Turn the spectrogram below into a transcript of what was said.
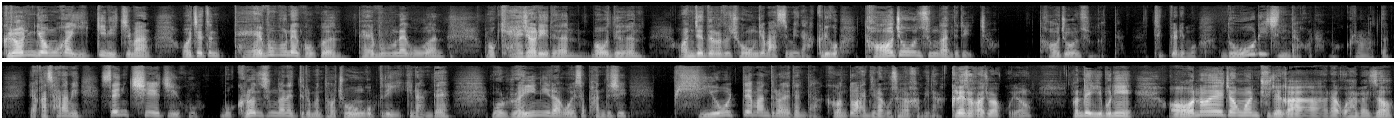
그런 경우가 있긴 있지만, 어쨌든 대부분의 곡은, 대부분의 곡은, 뭐 계절이든 뭐든 언제 들어도 좋은 게 맞습니다. 그리고 더 좋은 순간들이 있죠. 더 좋은 순간들. 특별히 뭐 노을이 진다거나 뭐 그런 어떤 약간 사람이 센치해지고 뭐 그런 순간에 들으면 더 좋은 곡들이 있긴 한데 뭐 Rain이라고 해서 반드시 비 올 때만 들어야 된다. 그건 또 아니라고 생각합니다. 그래서 가져왔고요. 근데 이분이 언어의 정원 주제가라고 하면서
